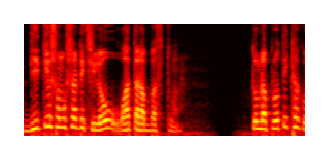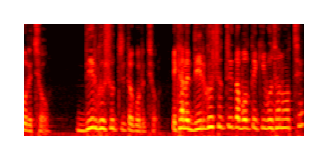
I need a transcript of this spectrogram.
দ্বিতীয় সমস্যাটি ছিল ওয়াতারাব্বাস্তুম। তোমরা প্রতীক্ষা করেছ, দীর্ঘসূত্রিতা করেছ। এখানে দীর্ঘসূত্রিতা বলতে কি বোঝানো হচ্ছে?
